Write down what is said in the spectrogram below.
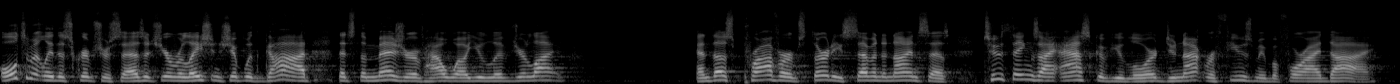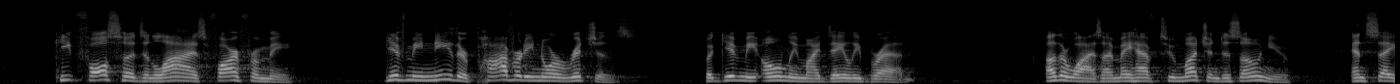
Ultimately, the scripture says it's your relationship with God that's the measure of how well you lived your life. And thus, Proverbs 37 to 9 says, Two things I ask of you, Lord, do not refuse me before I die. Keep falsehoods and lies far from me. Give me neither poverty nor riches, but give me only my daily bread. Otherwise, I may have too much and disown you and say,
